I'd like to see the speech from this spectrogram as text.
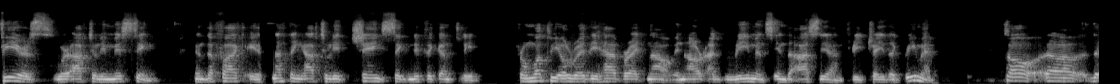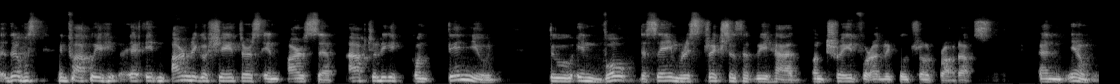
fears were actually missing. And the fact is, nothing actually changed significantly from what we already have right now in our agreements in the ASEAN Free Trade Agreement. So uh, there was, in fact, we, in our negotiators in RCEP actually continued to invoke the same restrictions that we had on trade for agricultural products. And you know,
